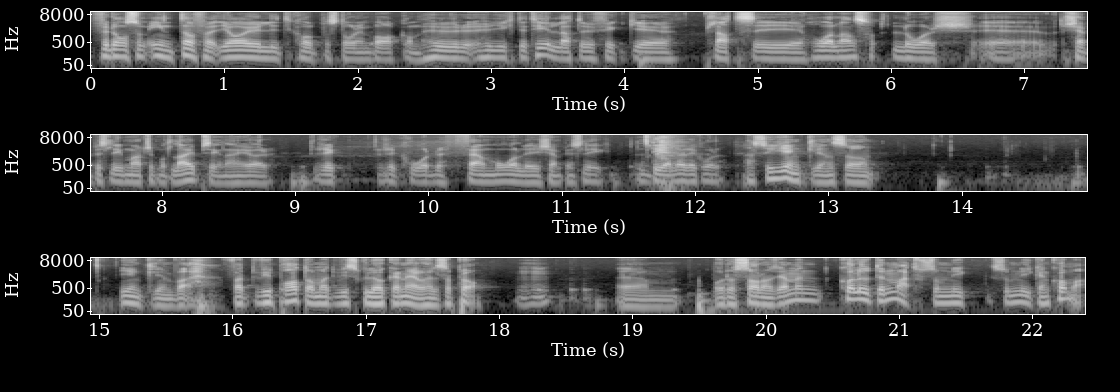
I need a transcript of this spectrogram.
för de som inte har följt, jag har ju lite koll på storyn bakom, hur, hur gick det till att du fick eh, plats i Haalands loge eh, Champions League-matchen mot Leipzig när han gör re- rekord fem mål i Champions League, delar rekordet? Alltså egentligen så... Egentligen var... För att vi pratade om att vi skulle åka ner och hälsa på. Mhm. Ehm, och då sa de, ja men kolla ut en match som ni, som ni kan komma.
